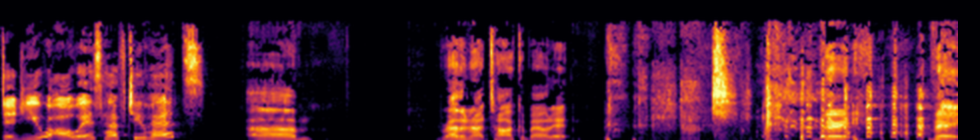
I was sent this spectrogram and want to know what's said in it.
did you always have two heads? Um, I'd rather not talk about it. very, very,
